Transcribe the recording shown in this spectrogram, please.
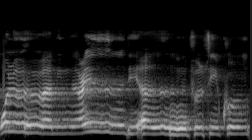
قل هو من عند أنفسكم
